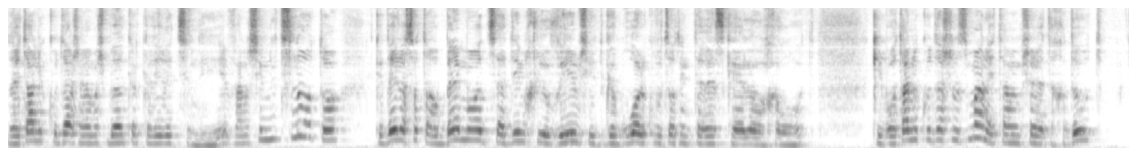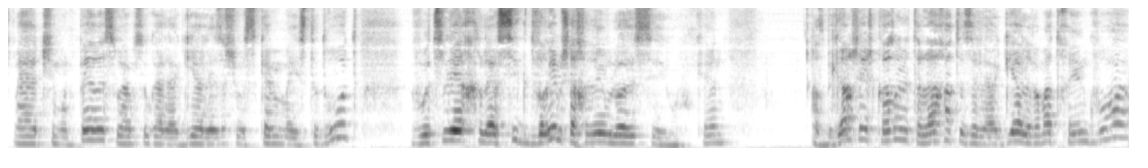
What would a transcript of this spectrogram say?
זו הייתה נקודה שהיה משבר כלכלי רציני, ואנשים ניצלו אותו כדי לעשות הרבה מאוד צעדים חיוביים שהתגברו על קבוצות אינטרס כאלה או אחרות. כי באותה נקודה של זמן הייתה ממשלת אחדות, היה את שמעון פרס, הוא היה מסוגל להגיע לאיזשהו הסכם עם ההסתדרות, והוא הצליח להשיג דברים שאחרים לא השיגו, כן? אז בגלל שיש כל הזמן את הלחץ הזה להגיע לרמת חיים גבוהה,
